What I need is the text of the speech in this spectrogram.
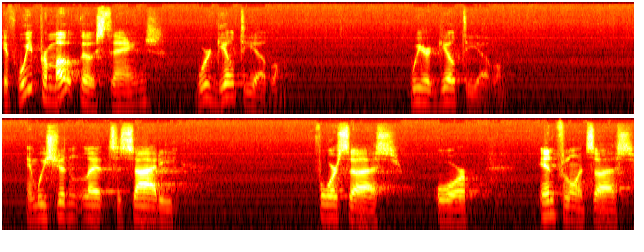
If we promote those things, we're guilty of them. We are guilty of them. And we shouldn't let society force us or influence us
